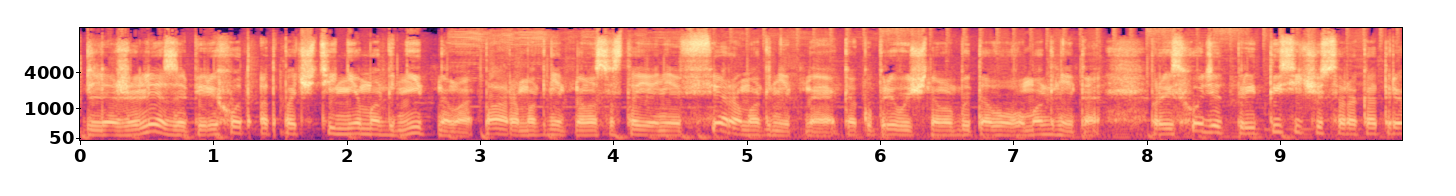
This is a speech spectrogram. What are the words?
Для железа переход от почти немагнитного парамагнитного состояния состояние ферромагнитное, как у привычного бытового магнита, происходит при 1043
